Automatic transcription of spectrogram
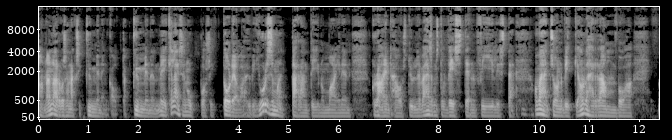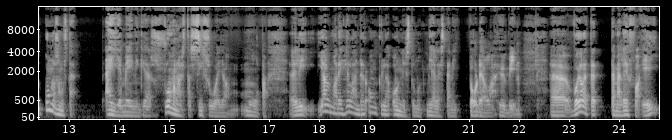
annan arvosanaksi 10 kautta 10. Meikäläisen upposi todella hyvin. Juuri semmoinen Tarantinomainen Grindhouse-tyylinen, vähän semmoista western-fiilistä. On vähän John Wickia, on vähän Ramboa. Kun on semmoista äijämeininkiä, suomalaista sisua ja muuta. Eli Jalmari Helander on kyllä onnistunut mielestäni todella hyvin. Voi olla, että tämä leffa ei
